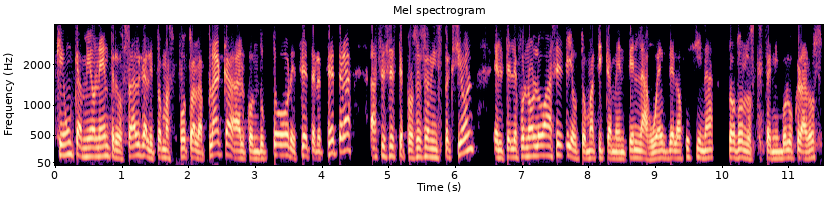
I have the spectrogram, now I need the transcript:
que un camión entre o salga, le tomas foto a la placa, al conductor, etcétera, etcétera, haces este proceso de inspección, el teléfono lo hace y automáticamente en la web de la oficina todos los que estén involucrados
